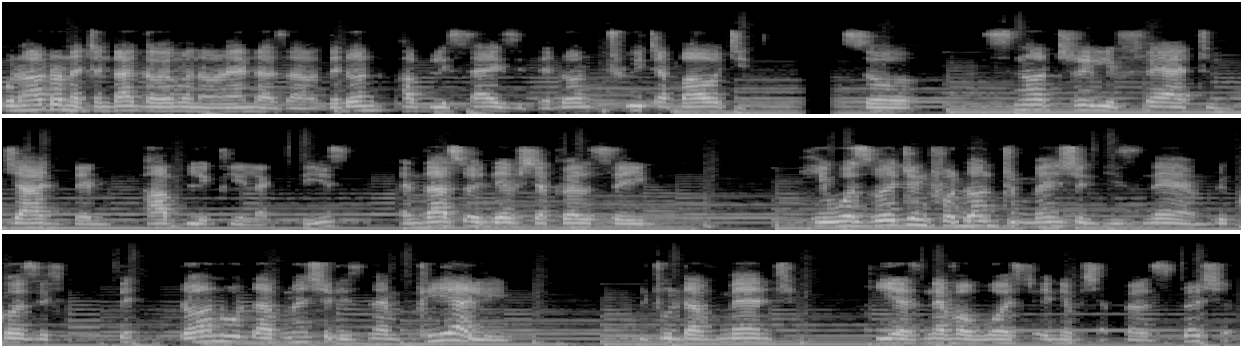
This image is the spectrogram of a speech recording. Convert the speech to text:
kuna watu wanatendaga wema na wanaenda zao. They don't publicize it. They don't tweet about it. So it's not really fair to judge them publicly like this. And that's why dave chappelle said he was waiting for don to mention his name because if don would have mentioned his name clearly it would have meant he has never watched any of chappelle's special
